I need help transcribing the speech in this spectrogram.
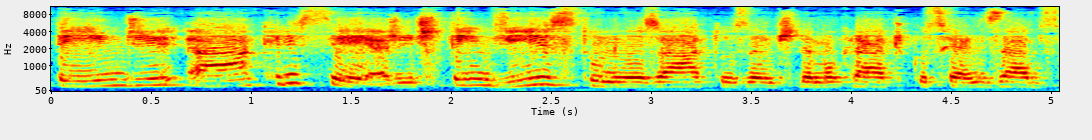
tende a crescer. A gente tem visto nos atos antidemocráticos realizados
